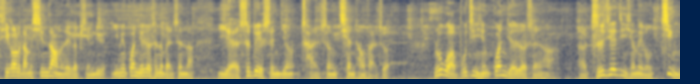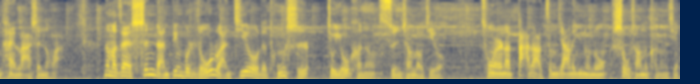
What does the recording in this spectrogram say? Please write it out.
提高了咱们心脏的这个频率，因为关节热身的本身呢，也是对神经产生牵肠反射。如果不进行关节热身哈，呃直接进行那种静态拉伸的话。那么在伸展并不柔软肌肉的同时，就有可能损伤到肌肉，从而呢大大增加了运动中受伤的可能性。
